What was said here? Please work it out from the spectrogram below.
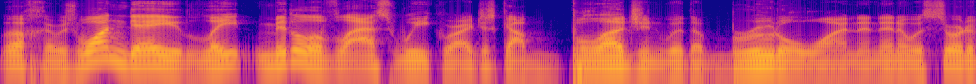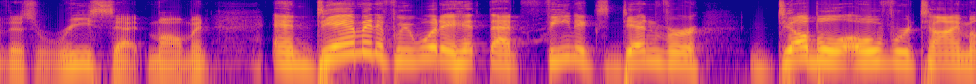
ugh, there was one day late middle of last week where I just got bludgeoned with a brutal one, and then it was sort of this reset moment. And damn it, if we would have hit that Phoenix Denver double overtime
